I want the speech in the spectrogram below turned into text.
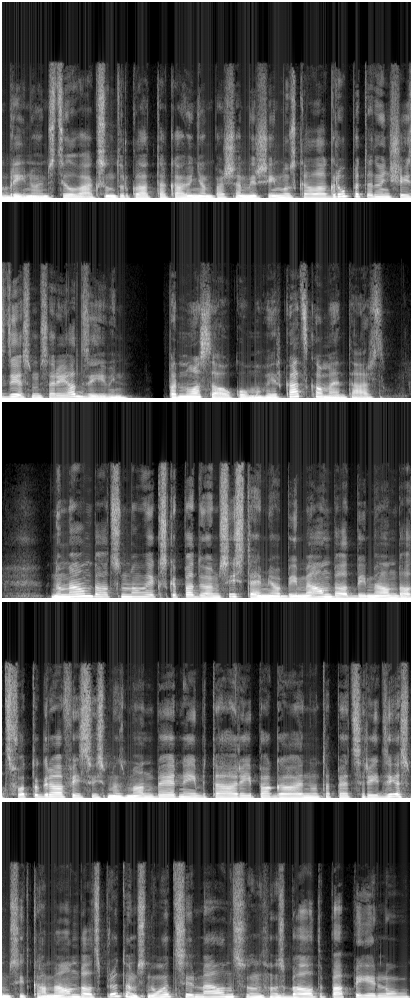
Abrīnojams cilvēks, un turklāt tā kā viņam pašam ir šī muzikālā grupa, tad viņš šīs dziesmas arī atdzīvina. Par nosaukumu ir kāds komentārs? Nu, melnbalts, man liekas, ka padomju sistēma jau bija melnbalta, bija melnbalts fotografijas, vismaz man bērnība tā arī pagāja, nu, tāpēc arī dziesmas it kā melnbalts, protams, notis ir melns un uz balta papīra, nu,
